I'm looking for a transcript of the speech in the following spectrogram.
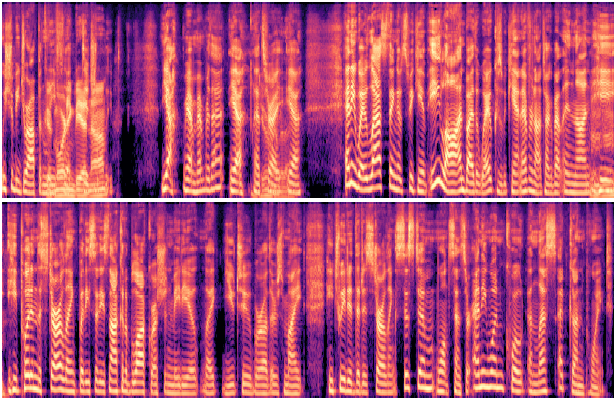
we should be dropping Good leaflet, morning vietnam digitally. Yeah, yeah, remember that? Yeah, that's right. That. Yeah. Anyway, last thing of speaking of Elon, by the way, because we can't ever not talk about Elon, mm-hmm. he he put in the Starlink, but he said he's not going to block Russian media like YouTube or others might. He tweeted that his Starlink system won't censor anyone, quote, unless at gunpoint.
